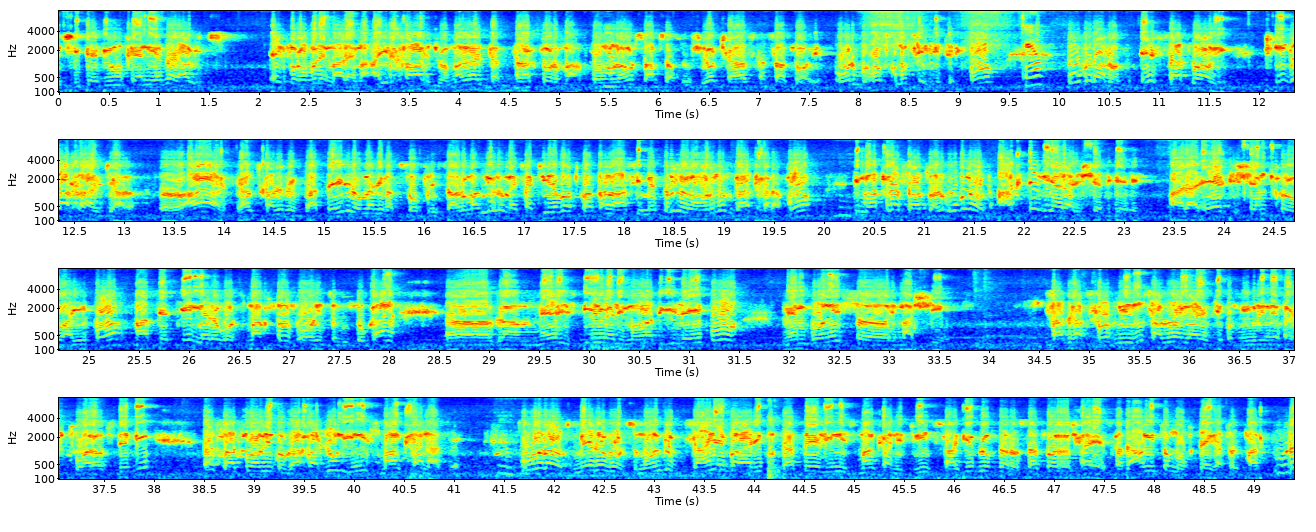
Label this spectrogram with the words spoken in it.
ჩიპები უკენია და რა ვიცი. ეს პრობლემა არა, აი ხარჯო, მაგალითად ჩაასხა საწვავი 80 ლიტრი, ხო? კი. უბრალოდ ეს საწვავი კი გახარჯა არ განცხადებები დაწერილი რომელიღაც სოფლის წარმომადგენელი რომ ესაჭირება თქვა 100 მეტრი 40 გათხრა, ხო? იმ გათხრა საწვავი უბრალოდ აქტები არ არის შედგენილი. არა, ერთი შემთხვევა იყო, როგორც entrega sus facturas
